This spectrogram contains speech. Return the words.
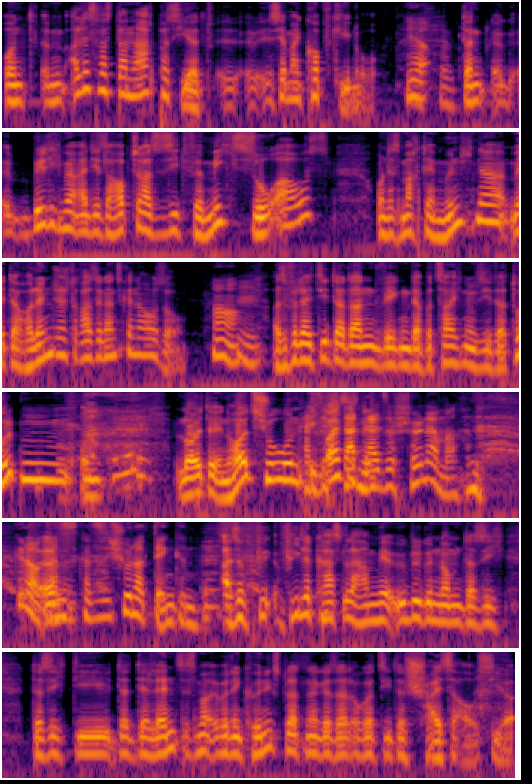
und ähm, alles, was danach passiert, äh, ist ja mein Kopfkino. Ja. Dann äh, bilde ich mir ein, diese Hauptstraße sieht für mich so aus und das macht der Münchner mit der holländischen Straße ganz genauso. Oh. Also vielleicht sieht er dann wegen der Bezeichnung sieht er Tulpen und Leute in Holzschuhen. Kannst ich weiß Stadt es nicht. also schöner machen. Genau, kannst, ähm, kannst du sich schöner denken. Also viele Kasseler haben mir übel genommen, dass ich, dass ich die, der, der Lenz ist mal über den Königsplatz und hat gesagt, oh Gott, sieht das scheiße aus hier.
